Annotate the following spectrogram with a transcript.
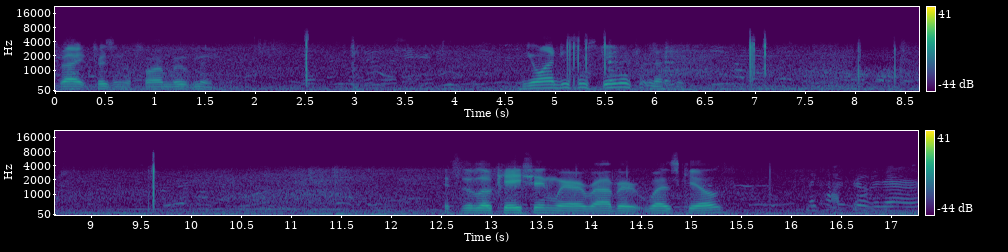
That's right, prison reform movement. You want to do some streaming for nothing? It's the location where Robert was killed. The cops are over there.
